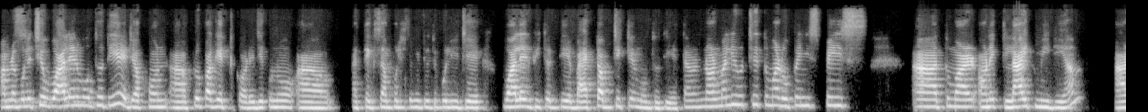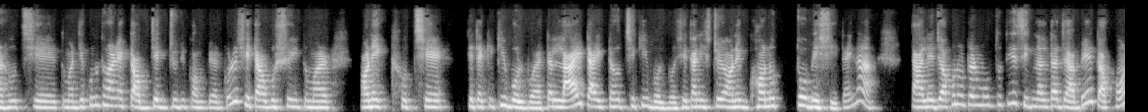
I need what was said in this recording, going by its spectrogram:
আমরা বলেছি ওয়ালের মধ্য দিয়ে যখন প্রোপাগেট করে যে কোনো আহ, একটা এক্সাম্পল হিসেবে যদি বলি যে ওয়ালের ভিতর দিয়ে বা একটা অবজেক্টের মধ্য দিয়ে কারণ নর্মালি হচ্ছে তোমার ওপেন স্পেস তোমার অনেক লাইট মিডিয়াম আর হচ্ছে তোমার যে কোনো ধরনের একটা অবজেক্ট যদি কম্পেয়ার করে, সেটা অবশ্যই তোমার অনেক হচ্ছে সেটাকে কি বলব? একটা লাইট আর একটা হচ্ছে কি বলব? সেটা নিশ্চয়ই অনেক ঘনত্ব বেশি, তাই না? তাহলে যখন ওটার মধ্য দিয়ে সিগন্যালটা যাবে, তখন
